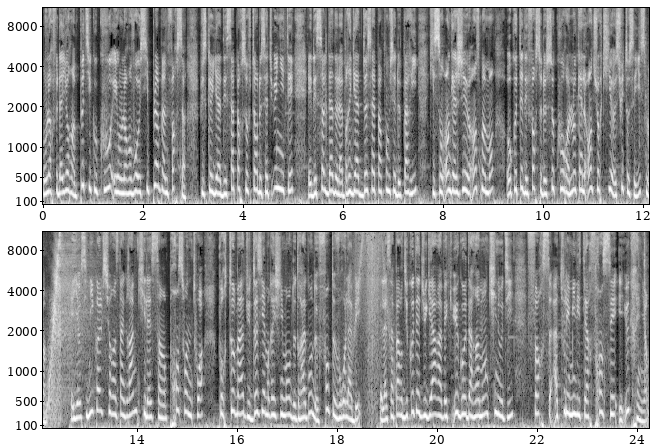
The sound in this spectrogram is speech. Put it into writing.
On leur fait d'ailleurs un petit coucou et on leur envoie aussi plein plein de force, puisqu'il y a des sapeurs-sauveteurs de cette unité et des soldats de la brigade de sapeurs-pompiers de Paris qui sont engagés euh, en ce moment aux côtés des forces de secours locales en Turquie euh, suite au séisme. Et il y a aussi Nicole sur Instagram qui laisse un prends soin de toi pour Thomas du 2e régiment de dragons de Fontevraud-l'Abbé. Et là, ça part du côté du Gard avec Hugo Daramont qui nous dit force à tous les militaires français et ukrainiens.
